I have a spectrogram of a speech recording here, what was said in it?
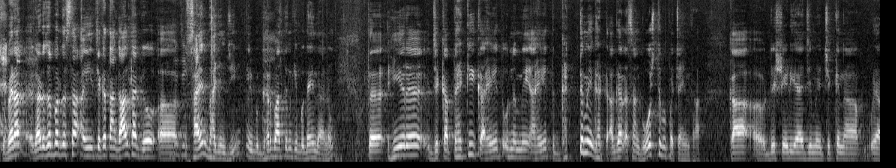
بهرحال ڏاڍو زبردست آهي. ۽ جيڪا توهان ڳالهه ٿا ڪيو ا، سائن ڀاڄين جي گهر ڀاتين کي ٻڌائيندا هلون ته هينئر جيڪا تحقيق آهي ته ان ۾ آهي ته گهٽ ۾ گهٽ اگر اسان گوشت به پچايون ٿا ڪا ڊش اهڙي آهي جنهن ۾ چڪن آهي يا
